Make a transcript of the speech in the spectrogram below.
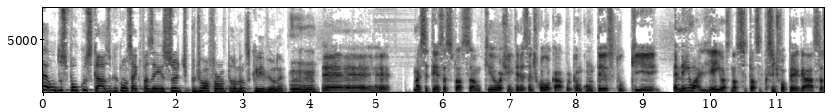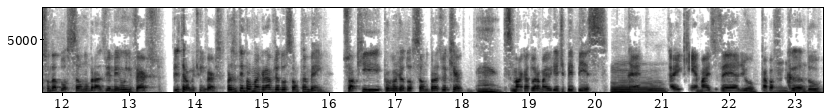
é um dos poucos casos que consegue fazer isso, tipo, de uma forma pelo menos crível, né? É, Mas você tem essa situação que eu achei interessante colocar, porque é um contexto que é meio alheio à nossa situação, porque se a gente for pegar a situação da adoção no Brasil, é meio o inverso. Literalmente o inverso. O Brasil tem problema grave de adoção também. Só que o problema de adoção no Brasil é que é hum, esmagadora maioria de bebês, né? Hum. Aí quem é mais velho acaba ficando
